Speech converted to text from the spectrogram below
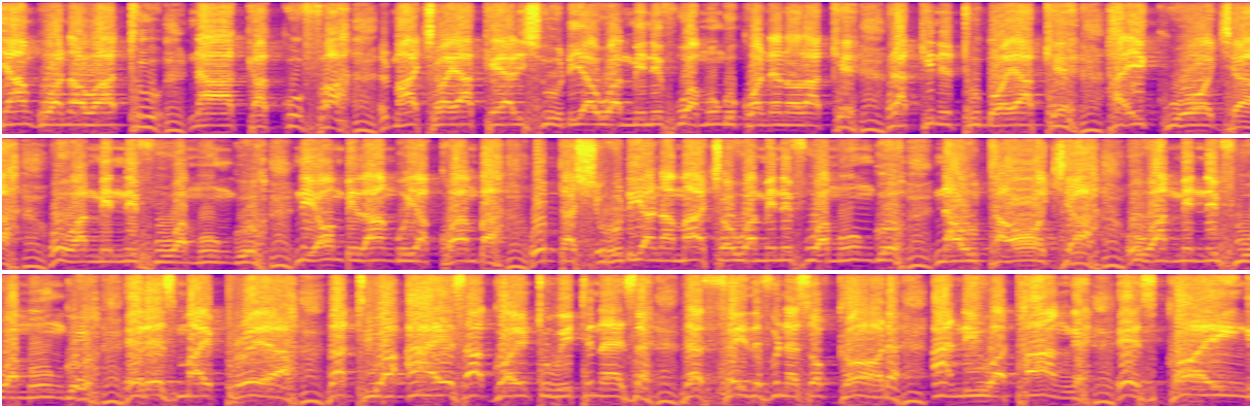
akakanyangwa na watu na akakufa. Macho yake yalishuhudia uaminifu wa mungu kwa neno lake lakini tubo yake haikuoja uaminifu wa mungu. Ni ombi langu ya kwamba utashuhudia na macho uaminifu wa mungu na utaoja uaminifu wa mungu. It is my prayer that your eyes are going to witness the faithfulness of god and your tongue is going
